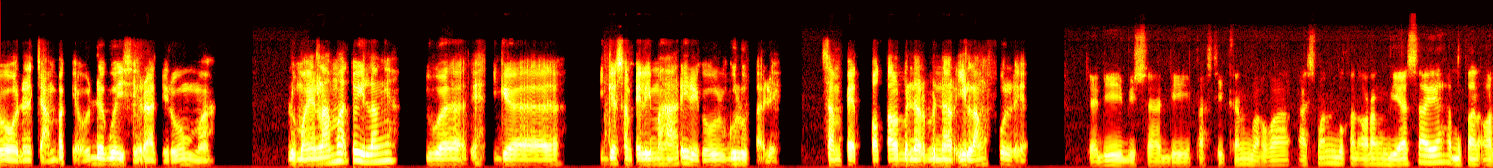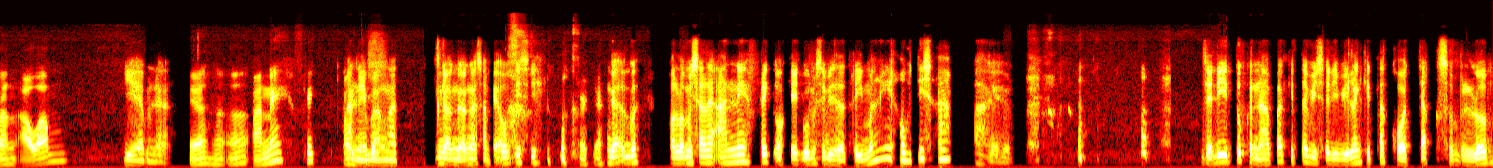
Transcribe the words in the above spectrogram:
kalau udah campak ya udah gue istirahat di rumah. Lumayan lama tuh hilangnya dua eh tiga tiga sampai lima hari deh gue, gue lupa deh sampai total benar-benar hilang full ya. Jadi bisa dipastikan bahwa Asman bukan orang biasa ya, bukan orang awam. Iya benar. Ya, uh, uh, aneh, freak. Aneh banget. Enggak, enggak, enggak sampai autis sih. enggak, gue kalau misalnya aneh, freak, oke gue masih bisa terima. Ya autis apa gitu. Jadi itu kenapa kita bisa dibilang kita kocak sebelum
